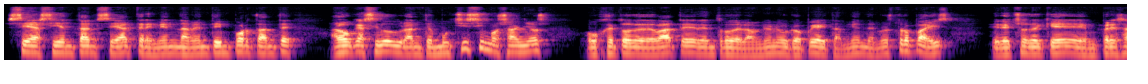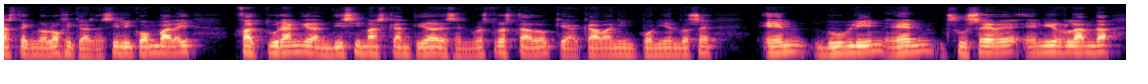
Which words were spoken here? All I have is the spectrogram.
se asientan sea tremendamente importante, algo que ha sido durante muchísimos años objeto de debate dentro de la Unión Europea y también de nuestro país, el hecho de que empresas tecnológicas de Silicon Valley facturan grandísimas cantidades en nuestro estado que acaban imponiéndose en Dublín, en su sede en Irlanda,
